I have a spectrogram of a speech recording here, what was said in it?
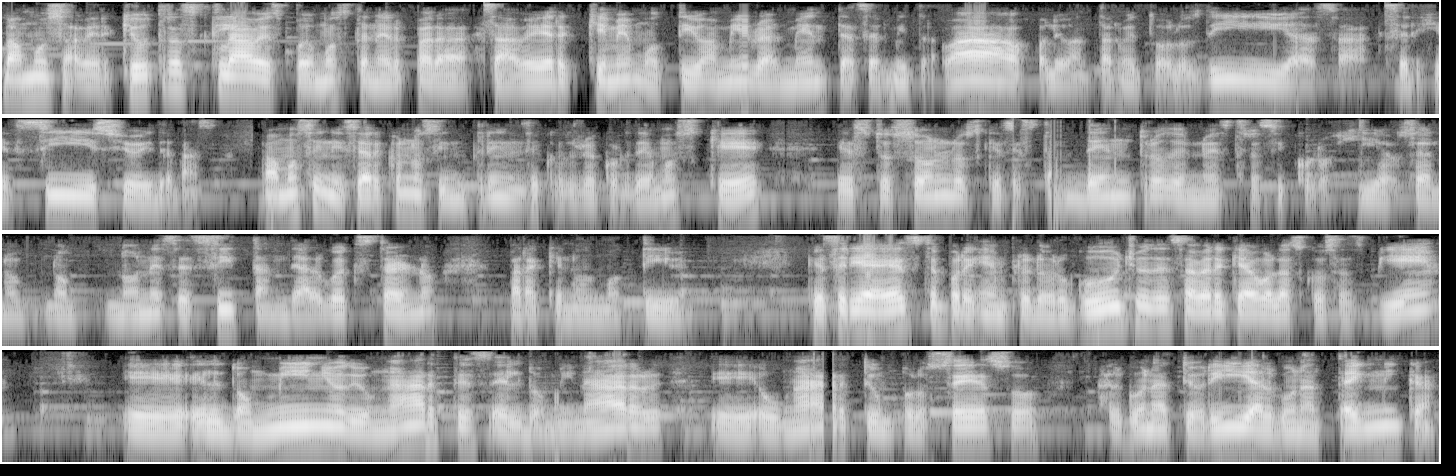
vamos a ver qué otras claves podemos tener para saber qué me motiva a mí realmente a hacer mi trabajo, a levantarme todos los días, a hacer ejercicio y demás. Vamos a iniciar con los intrínsecos. Recordemos que estos son los que están dentro de nuestra psicología, o sea, no, necesitan de algo externo para que nos motive. ¿Qué sería este? Por ejemplo, el orgullo de saber que hago las cosas bien, eh, el dominio de un arte, el dominar eh, un arte, un proceso, alguna teoría, alguna técnica,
